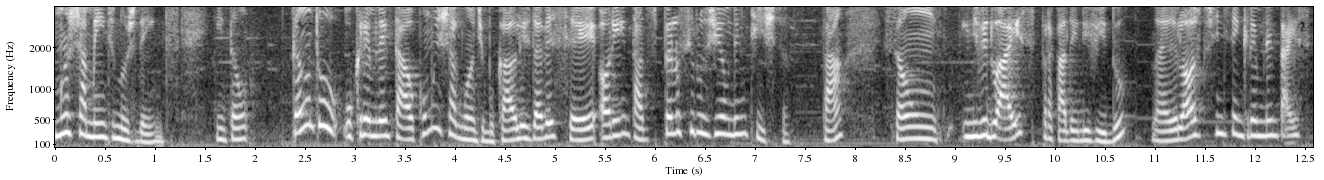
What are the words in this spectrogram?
manchamento nos dentes. Então, tanto o creme dental como o enxaguante bucal, eles devem ser orientados pelo cirurgião dentista, tá? São individuais para cada indivíduo, né? E lógico que a gente tem creme dentais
